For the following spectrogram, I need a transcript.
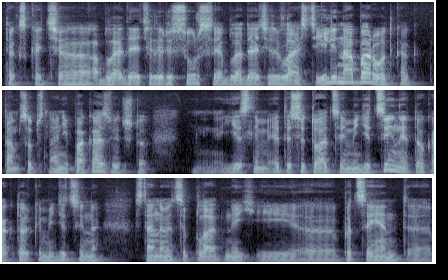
так сказать, э, обладатель ресурса и обладатель власти. Или наоборот, как там, собственно, они показывают, что если это ситуация медицины, то как только медицина становится платной и э, пациент э,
